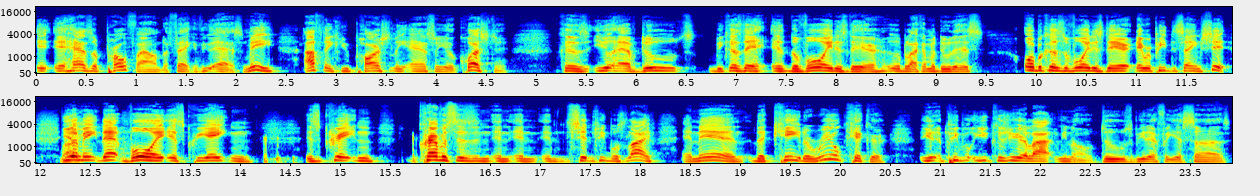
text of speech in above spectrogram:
it, it has a profound effect. If you ask me, I think you partially answer your question because you have dudes because they the void is there. It'll be like, I'm gonna do this. Or because the void is there, they repeat the same shit. You know what I mean? That void is creating is creating crevices and in, in, in, shit in people's life. And then the key, the real kicker, you know, people you because you hear a lot, you know, dudes be there for your sons.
